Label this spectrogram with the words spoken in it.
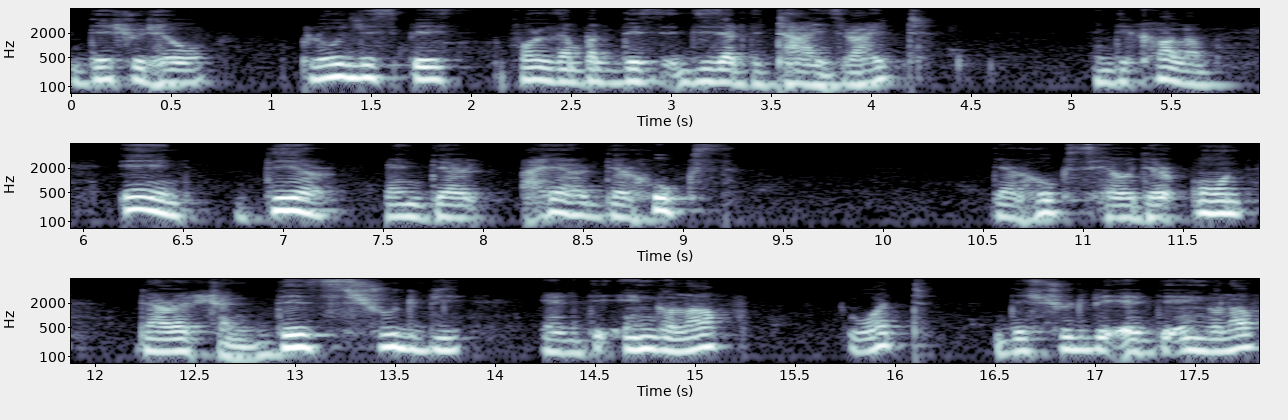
They should have closely spaced for example this these are the ties right? In the column. And there and their here their hooks. Their hooks have their own direction. This should be at the angle of what? This should be at the angle of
